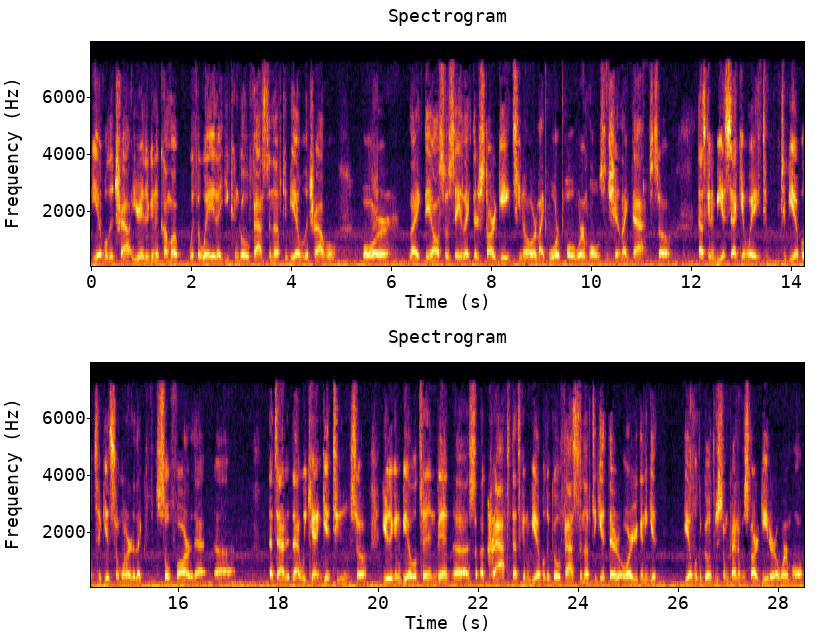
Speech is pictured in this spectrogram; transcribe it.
be able to travel. You're either gonna come up with a way that you can go fast enough to be able to travel, or like they also say like there's stargates, you know, or like warp hole wormholes and shit like that. So that's gonna be a second way to to be able to get somewhere to like so far that. uh that's at it that we can't get to. So you're either going to be able to invent uh, a craft that's going to be able to go fast enough to get there, or you're going to get be able to go through some kind of a stargate or a wormhole.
